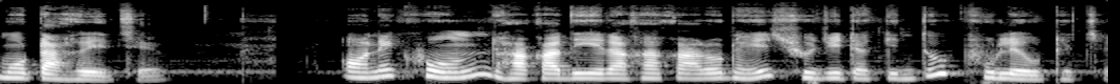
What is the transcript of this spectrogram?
মোটা হয়েছে। অনেকক্ষণ ঢাকা দিয়ে রাখার কারণে সুজিটা কিন্তু ফুলে উঠেছে।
